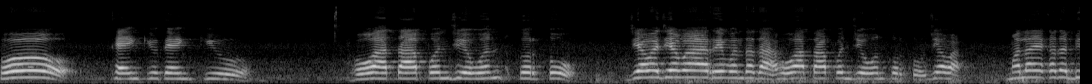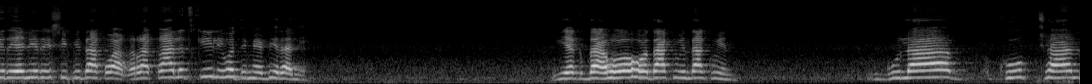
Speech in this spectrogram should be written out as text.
हो. थँक्यू थँक्यू हो आता आपण जेवण करतो. जेवा जेवा रेवण दादा हो आता आपण जेवण करतो. जेव्हा मला एखादा बिर्याणी रेसिपी दाखवा. रा कालच केली होती मी बिर्याणी. एकदा हो हो दाखवीन दाखवीन. गुलाब खूप छान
